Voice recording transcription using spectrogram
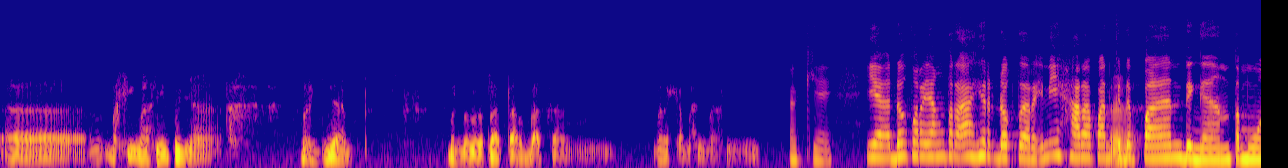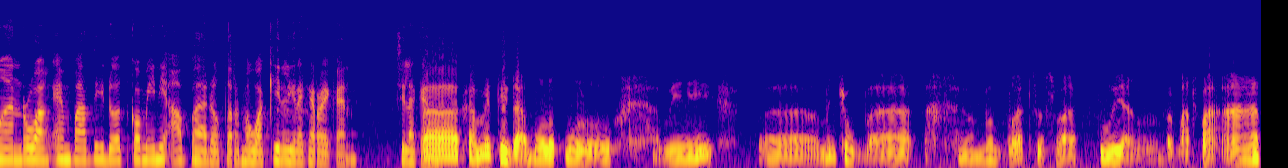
eh, masing-masing punya bagian menurut latar belakang mereka masing-masing. Oke, ya dokter yang terakhir dokter, ini harapan ke Ah. depan dengan temuan ruang empati.com ini apa dokter mewakili rekan-rekan? Silakan. Eh, kami tidak muluk-muluk, kami eh, mencoba membuat sesuatu yang bermanfaat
